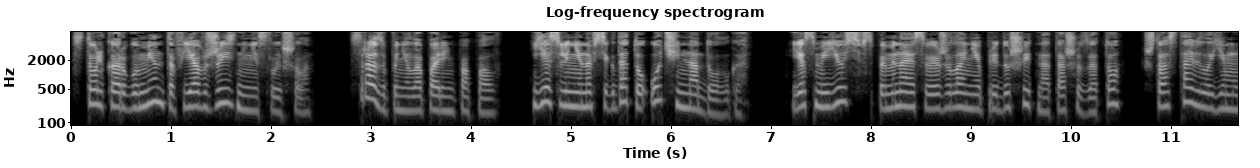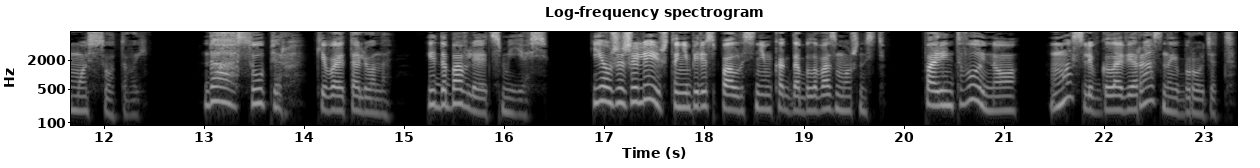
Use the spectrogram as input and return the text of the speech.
Столько аргументов я в жизни не слышала. Сразу поняла, парень попал. Если не навсегда, то очень надолго. Я смеюсь, вспоминая свое желание придушить Наташу за то, что оставила ему мой сотовый. «Да, супер», — кивает Алена и добавляет, смеясь. «Я уже жалею, что не переспала с ним, когда была возможность. Парень твой, но мысли в голове разные бродят.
